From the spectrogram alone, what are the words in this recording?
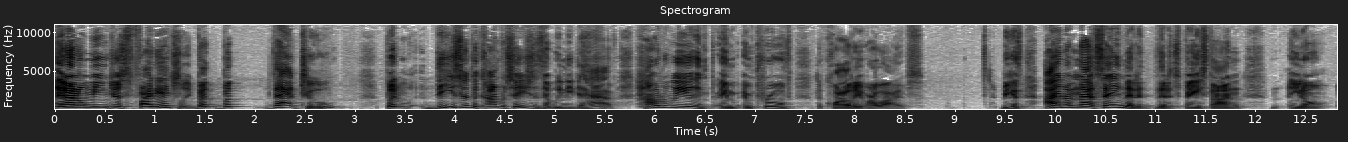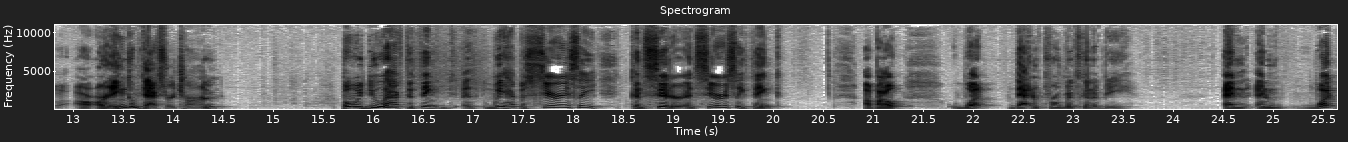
And I don't mean just financially, but but that too. But these are the conversations that we need to have. How do we Im- improve the quality of our lives? Because I'm not saying that it, that it's based on you know our, our income tax return. But we do have to think, uh, we have to seriously consider and seriously think about what that improvement's going to be. And, and what,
